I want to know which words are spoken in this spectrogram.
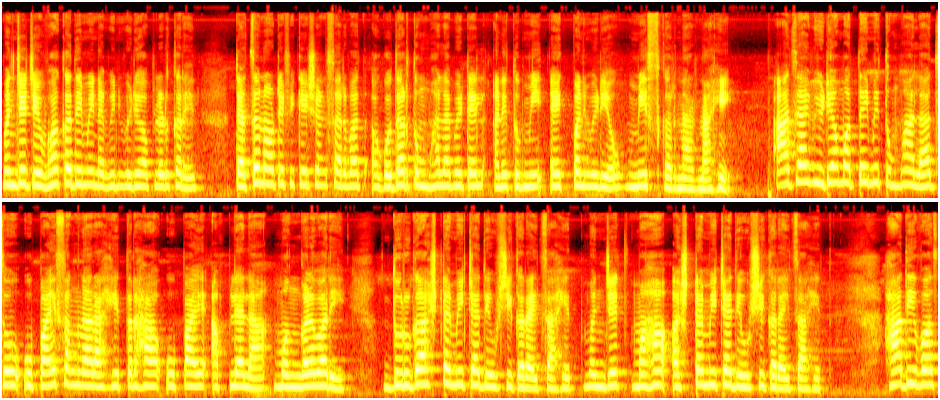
म्हणजे जेव्हा कधी मी नवीन व्हिडिओ अपलोड करेल त्याचं नोटिफिकेशन सर्वात अगोदर तुम्हाला भेटेल आणि तुम्ही एक पण व्हिडिओ मिस करणार नाही. आज या व्हिडिओमध्ये मी तुम्हाला जो उपाय सांगणार आहे तर हा उपाय आपल्याला मंगळवारी दुर्गाष्टमीच्या दिवशी करायचा आहेत म्हणजेच महाअष्टमीच्या दिवशी करायचा आहेत हा दिवस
